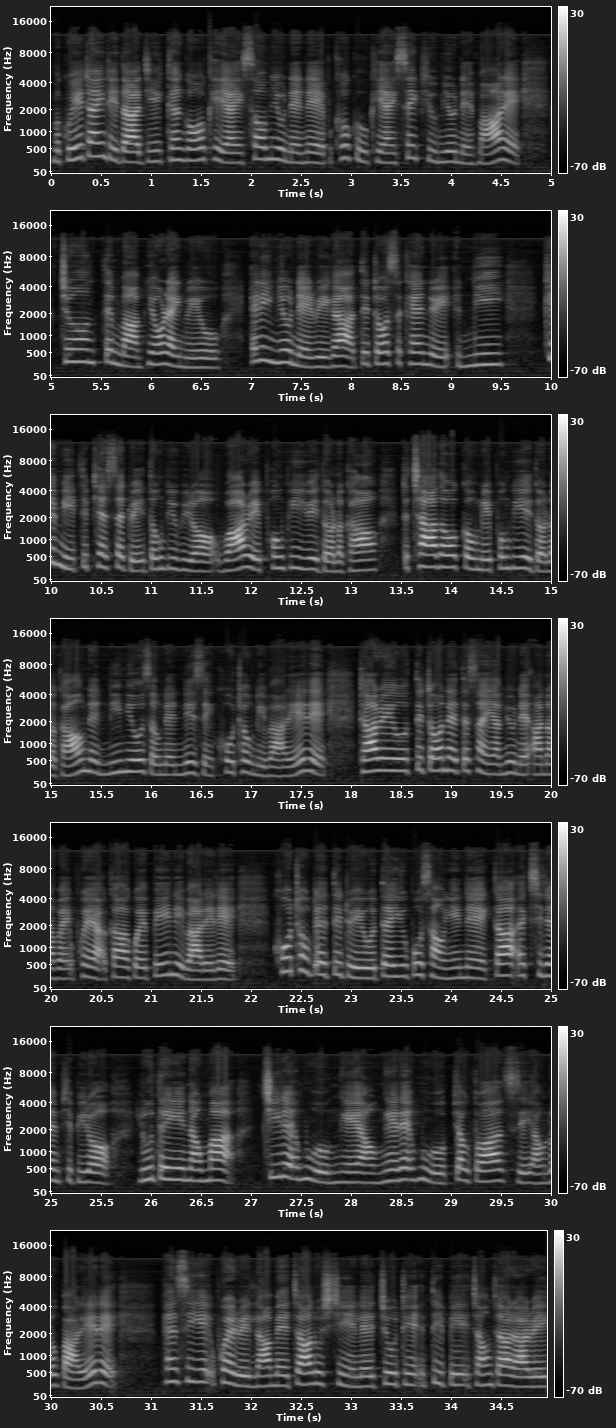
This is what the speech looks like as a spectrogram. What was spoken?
မကွေးတိုင်းဒေသကြီးဂံကောခရိုင်စောမြို့နယ်နဲ့ပခုတ်ကူခရိုင်စိတ်ဖြူမြို့နယ်မှာတဲ့ကျွန်းတစ်မာမျောတိုင်တွေကိုအဲ့ဒီမြို့နယ်တွေကတစ်တောစခန်းတွေအနီးခင်မီတစ်ဖြတ်ဆက်တွေအသုံးပြုပြီးတော့ဝါးတွေဖုံးဖိ၍တော်၎င်းတခြားသောကုံတွေဖုံးဖိ၍တော်၎င်းနဲ့နီးမျိုးစုံနဲ့နေ့စဉ်ခိုးထုတ်နေပါတယ်တဲ့ဒါတွေကိုတစ်တောနဲ့သက်ဆိုင်ရာမြို့နယ်အာဏာပိုင်အဖွဲ့ကအကာအကွယ်ပေးနေပါတယ်တဲ့ခိုးထုတ်တဲ့တစ်တွေကိုတည်ယူပို့ဆောင်ရင်းနဲ့ကားအက်ဆီဒန့်ဖြစ်ပြီးတော့လူသေရင်နောက်မှကြီးတဲ့အမှုကိုငယ်အောင်ငယ်တဲ့အမှုကိုပျောက်သွားစေအောင်လုပ်ပါတယ်တဲ့ဖန်စီရေးအဖွဲ့တွေလာမယ်ကြားလို့ရှိရင်လည်းကြိုတင်အသိပေးအကြောင်းကြားတာတွေ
